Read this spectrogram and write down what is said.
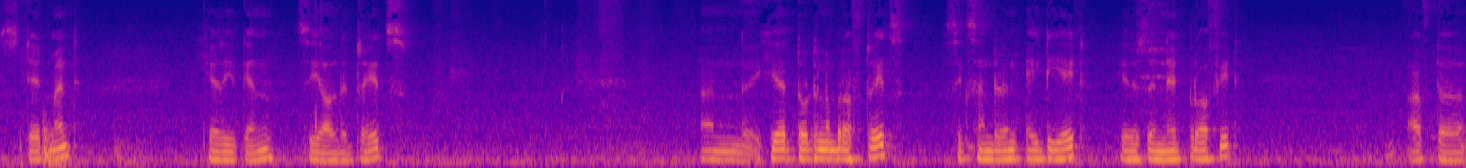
statement. Here you can see all the trades and here total number of trades 688 here is the net profit. After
